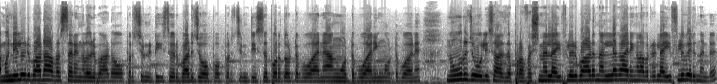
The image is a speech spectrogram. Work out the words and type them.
മുന്നിൽ ഒരുപാട് അവസരങ്ങൾ ഒരുപാട് ഓപ്പർച്യൂണിറ്റീസ് ഒരുപാട് ജോബ് ഓപ്പർച്യൂണിറ്റീസ് പുറത്തോട്ട് പോകാൻ അങ്ങോട്ട് പോകാൻ ഇങ്ങോട്ട് പോകാൻ നൂറ് ജോലി സാധ്യത. പ്രൊഫഷണൽ ലൈഫിൽ ഒരുപാട് നല്ല കാര്യങ്ങൾ അവരുടെ ലൈഫിൽ വരുന്നുണ്ട്.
